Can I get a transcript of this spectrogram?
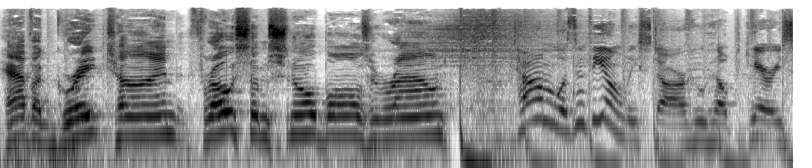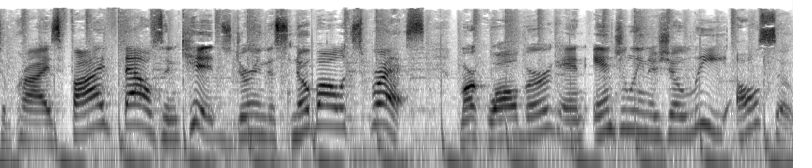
Have a great time. Throw some snowballs around. Tom wasn't the only star who helped Gary surprise 5,000 kids during the Snowball Express. Mark Wahlberg and Angelina Jolie also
